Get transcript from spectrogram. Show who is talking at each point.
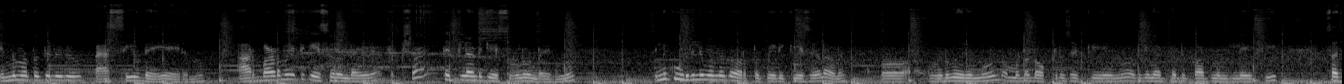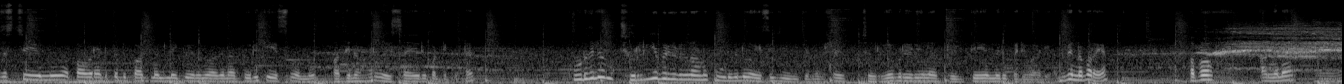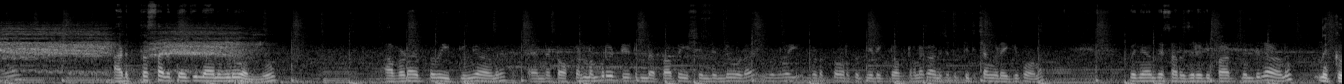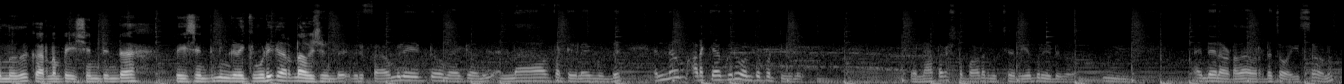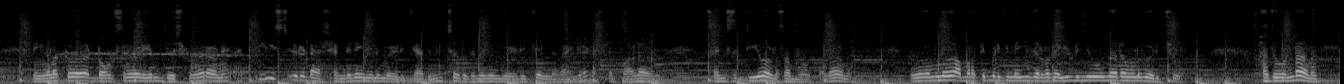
Speaker 1: ഇന്ന് മൊത്തത്തിലൊരു passive day ആയിരുന്നു. ആർഭാടമായിട്ട് കേസുകളുണ്ടായില്ല പക്ഷേ തെറ്റില്ലാണ്ട് കേസുകളും ഉണ്ടായിരുന്നു ഇന്ന് കൂടുതലും വന്നത് ഓർത്തോപീഡിക് കേസുകളാണ് അപ്പോൾ അങ്ങോട്ട് വരുന്നു നമ്മുടെ ഡോക്ടർ ചെക്ക് ചെയ്യുന്നു അതിന് അടുത്ത ഡിപ്പാർട്ട്മെന്റിലേക്ക് സജസ്റ്റ് ചെയ്യുന്നു. അപ്പോൾ അവരടുത്ത ഡിപ്പാർട്ട്മെന്റിലേക്ക് വരുന്നു. അതിനകത്ത് ഒരു കേസ് വന്നു. പതിനാറ് വയസ്സായ ഒരു പട്ടിക്കുട്ടൻ. കൂടുതലും ചെറിയ ബ്രീഡുകളാണ് കൂടുതൽ വയസ്സ് ജീവിക്കുന്നത്. പക്ഷേ ചെറിയ ബ്രീഡുകളെ ട്രീറ്റ് ചെയ്യുന്നൊരു പരിപാടി. അത് പിന്നെ പറയാം. അപ്പോൾ അങ്ങനെ അടുത്ത സ്ഥലത്തേക്ക് ഞാനും കൂടി വന്നു. അവിടെ ഇപ്പോൾ വെയിറ്റിംഗ് ആണ്. എന്റെ ടോക്കൺ നമ്പർ കിട്ടിയിട്ടുണ്ട്. അപ്പോൾ ആ പേഷ്യന്റിന്റെ കൂടെ ഇവിടെ ഇവിടുത്തെ ഓർത്തോപീഡിക് ഡോക്ടറിനെ കാണിച്ചിട്ട് തിരിച്ചങ്ങടേക്ക് പോകണം ഇപ്പോൾ ഞാൻ സർജറി ഡിപ്പാർട്ട്മെന്റിലാണ് നിൽക്കുന്നത് കാരണം പേഷ്യന്റിന്റെ പേഷ്യന്റിന് ഇങ്ങടേക്കും കൂടി കയറേണ്ട ആവശ്യമുണ്ട്. ഒരു ഫാമിലി ആയിട്ട് വന്നേക്കാണ്. എല്ലാ പട്ടികളെയും കൊണ്ട്. എല്ലാം അടയ്ക്കാക്കൊരു പോലത്തെ പട്ടികൾ വല്ലാത്ത കഷ്ടപ്പാടാണ് ചെറിയ ബ്രീഡുകൾ എന്തായാലും അത് അവരുടെ ചോയ്സാണ് നിങ്ങളൊക്കെ ഡോഗ്സിന് മേടിക്കാൻ ഉദ്ദേശിക്കുന്നവരാണ്. അറ്റ്ലീസ്റ്റ് ഒരു ഡാഷന്റിനെങ്കിലും മേടിക്കുക. അതിനും ചെറുതിനെങ്കിലും മേടിക്കല്ല? ഭയങ്കര കഷ്ടപ്പാടാണ്. സെൻസിറ്റീവാണ് സംഭവം. അതാണ്. അത് നമ്മൾ അമർത്തി പിടിക്കുമ്പോഴേക്കും ചിലപ്പോൾ കൈ പിടിഞ്ഞു എന്ന് നമ്മൾ മേടിച്ചു അതുകൊണ്ടാണ്.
